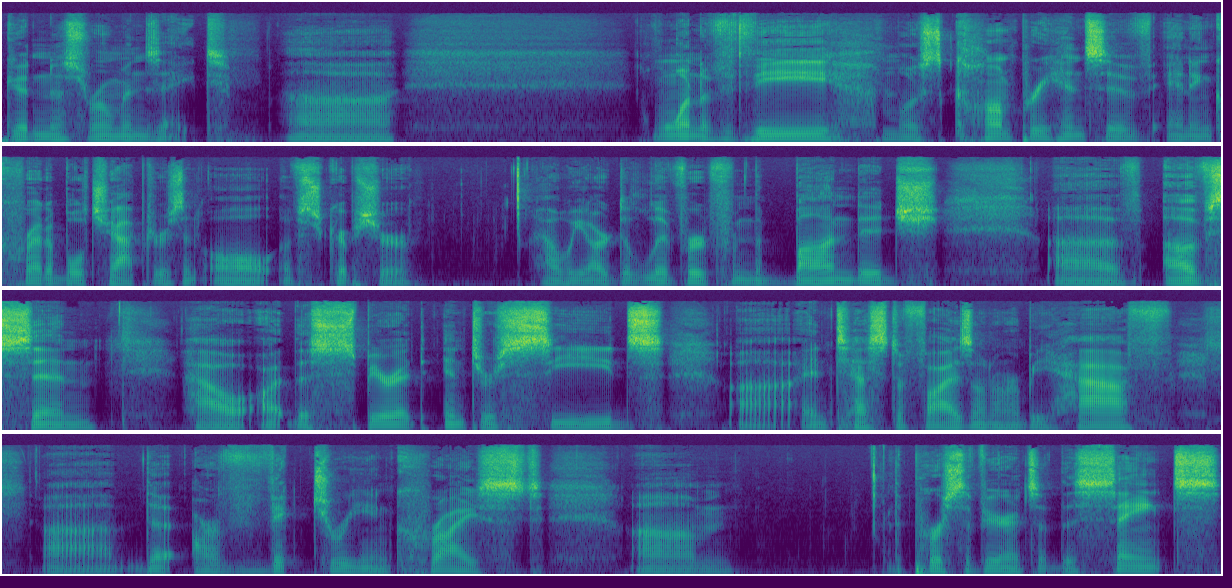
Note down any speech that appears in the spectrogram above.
goodness romans 8 uh, one of the most comprehensive and incredible chapters in all of Scripture. How we are delivered from the bondage of, of sin, how our, the Spirit intercedes uh, and testifies on our behalf, uh, the, our victory in Christ, um, the perseverance of the saints.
